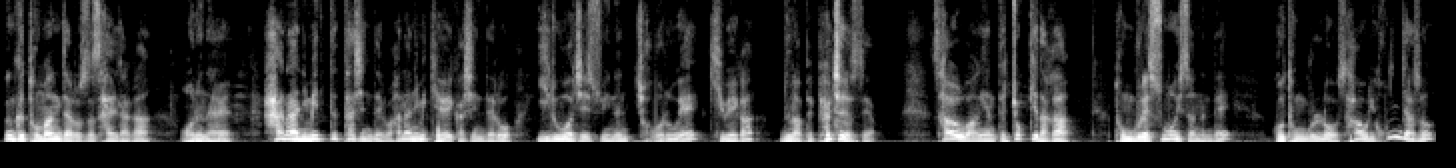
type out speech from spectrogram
그럼 그 도망자로서 살다가 어느 날 하나님이 뜻하신 대로, 하나님이 계획하신 대로 이루어질 수 있는 절호의 기회가 눈앞에 펼쳐졌어요. 사울 왕한테 쫓기다가 동굴에 숨어 있었는데 그 동굴로 사울이 혼자서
